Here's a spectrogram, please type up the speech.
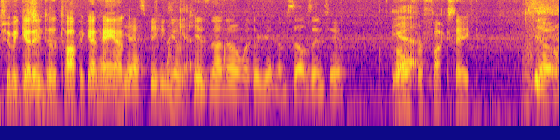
should we get should- into the topic at hand? Yeah, speaking I of get- kids not knowing what they're getting themselves into. yeah. Oh, for fuck's sake. So,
